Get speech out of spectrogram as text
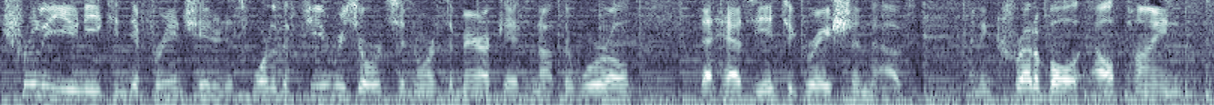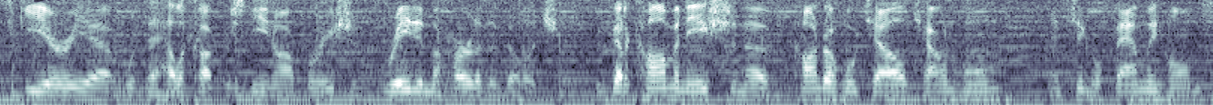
truly unique and differentiated. It's one of the few resorts in North America, if not the world, that has the integration of an incredible alpine ski area with a helicopter skiing operation right in the heart of the village. We've got a combination of condo hotel, townhome, and single family homes.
